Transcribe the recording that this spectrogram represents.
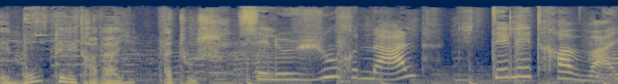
et bon télétravail à tous. C'est le journal du télétravail.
